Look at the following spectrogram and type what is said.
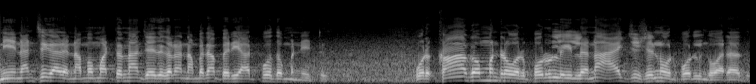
நீ நினச்சிக்காத நம்ம மட்டும்தான் செய்துக்கிறோம் நம்ம தான் பெரிய அற்புதம் பண்ணிட்டு. ஒரு காகம்ன்ற ஒரு பொருள் இல்லைன்னா ஆக்சிஜன் ஒரு பொருள் இங்கே வராது.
